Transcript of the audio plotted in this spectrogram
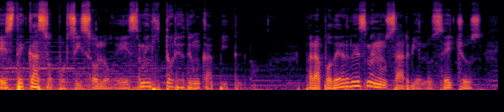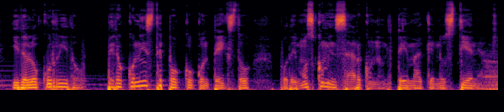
Este caso por sí solo es meritorio de un capítulo, para poder desmenuzar bien los hechos y de lo ocurrido, pero con este poco contexto podemos comenzar con el tema que nos tiene aquí.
